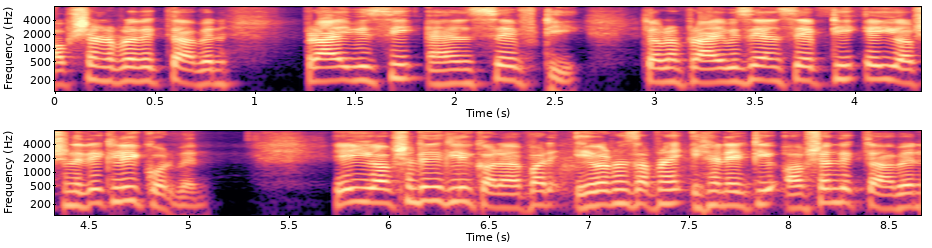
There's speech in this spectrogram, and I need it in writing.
অপশান আপনারা দেখতে পাবেন প্রাইভেসি অ্যান্ড সেফটি তো আপনার প্রাইভেসি অ্যান্ড সেফটি এই অপশানটিতে ক্লিক করবেন। এই অপশানটিতে ক্লিক করার পর এবার আপনার এখানে একটি অপশান দেখতে পাবেন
